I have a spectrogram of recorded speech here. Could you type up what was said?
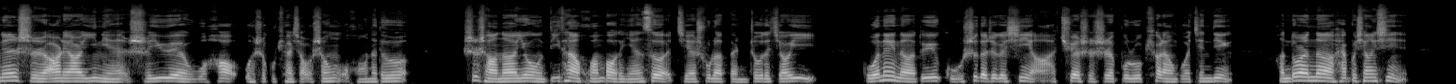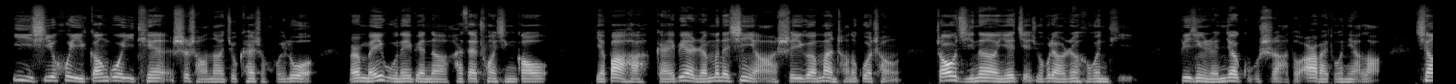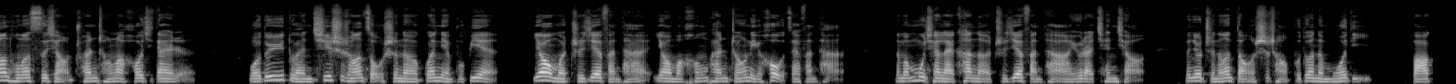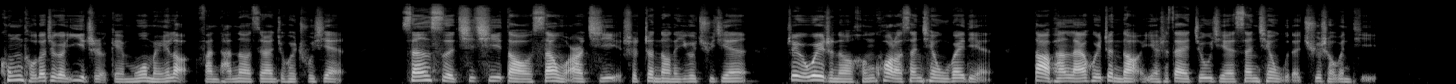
今天是二零二一年十一月五号，我是股票小生黄德德。市场呢用低碳环保的颜色结束了本周的交易。国内呢对于股市的这个信仰啊，确实是不如漂亮国坚定。很多人呢还不相信，议息会议刚过一天，市场呢就开始回落，而美股那边呢还在创新高。也罢哈，改变人们的信仰啊是一个漫长的过程，着急呢也解决不了任何问题。毕竟人家股市啊都二百多年了。相同的思想传承了好几代人。我对于短期市场走势呢观点不变，要么直接反弹，要么横盘整理后再反弹。那么目前来看呢，直接反弹啊有点牵强，那就只能等市场不断的磨底，把空头的这个意志给磨没了，反弹呢自然就会出现。三四七七到三五二七是震荡的一个区间，这个位置呢横跨了三千五百点，大盘来回震荡也是在纠结三千五的取舍问题。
